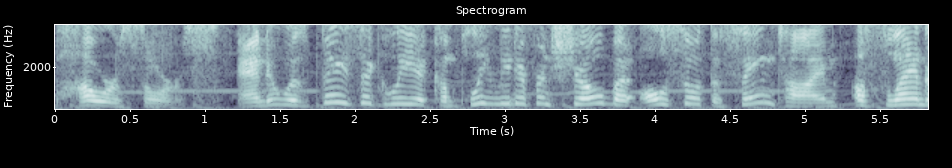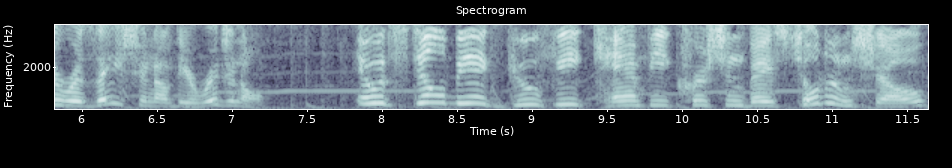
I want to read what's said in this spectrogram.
Power Source. And it was basically a completely different show, but also at the same time, a Flanderization of the original. It would still be a goofy, campy, Christian based children's show,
